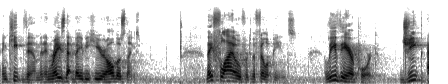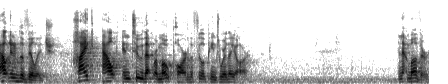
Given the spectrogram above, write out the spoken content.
and keep them and, and raise that baby here and all those things? They fly over to the Philippines, leave the airport, jeep out into the village, hike out into that remote part of the Philippines where they are. And that mother,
